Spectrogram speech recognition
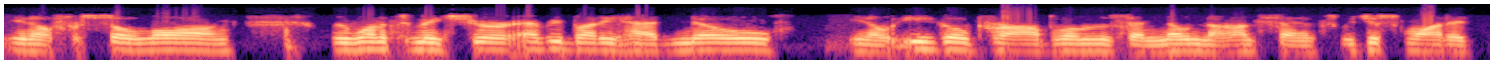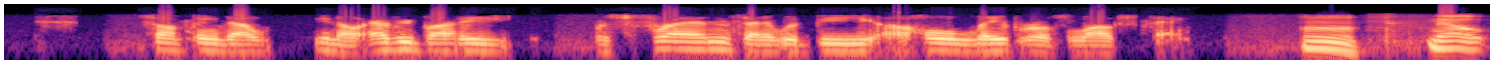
you know, for so long, we wanted to make sure everybody had no, you know, ego problems and no nonsense. We just wanted something that you know everybody was friends and it would be a whole labor of love thing. Hmm. Now,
